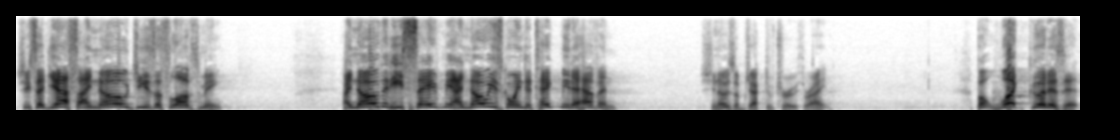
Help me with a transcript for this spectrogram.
She said, Yes, I know Jesus loves me. I know that He saved me. I know He's going to take me to heaven. She knows objective truth, right? But what good is it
